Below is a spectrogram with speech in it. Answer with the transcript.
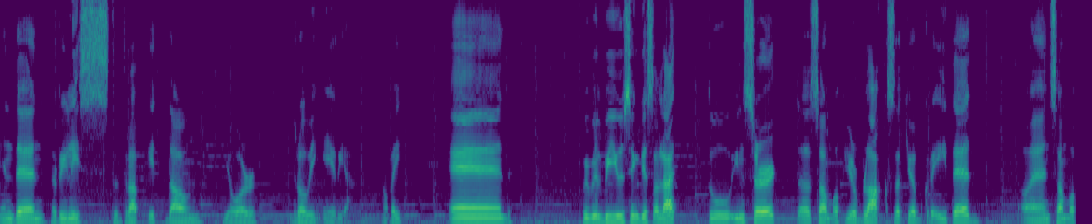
and then release to drop it down your drawing area. Okay? And we will be using this a lot to insert uh, some of your blocks that you have created and some of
